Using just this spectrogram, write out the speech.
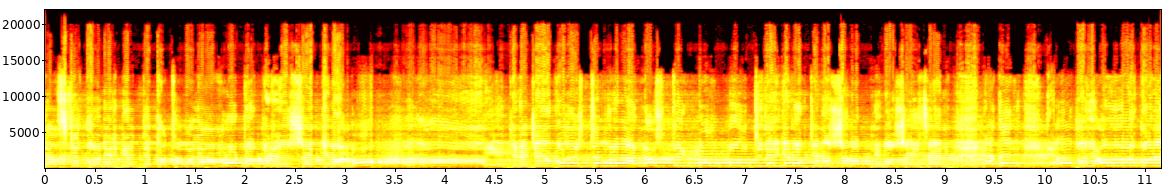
যদি আজকে কোরআনের বিরুদ্ধে কথা বলে আমরাও ডক্টর সাহেবকে মানবো। এই জন্য যে উপদেষ্টাগুলো নাস্তিক ইউনূস সাহেব আপনি বসাইছেন। এদের এরা যদি আল্লাহর করে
